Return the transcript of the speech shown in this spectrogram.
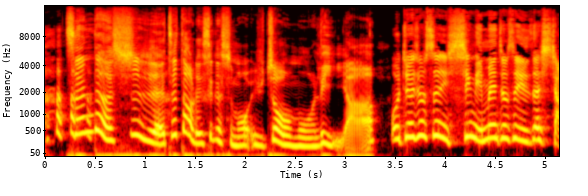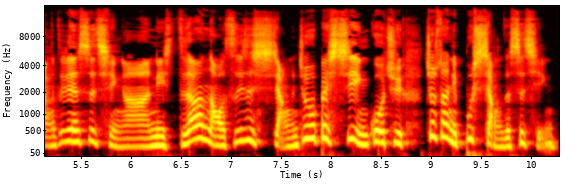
真的是哎，这到底是个什么宇宙魔力呀？我觉得就是你心里面就是一直在想这件事情啊。你只要脑子一直想，就会被吸引过去。就算你不想的事情，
